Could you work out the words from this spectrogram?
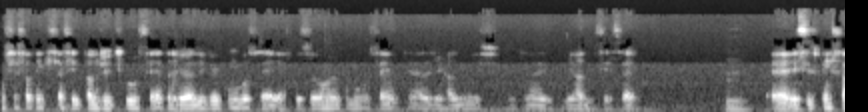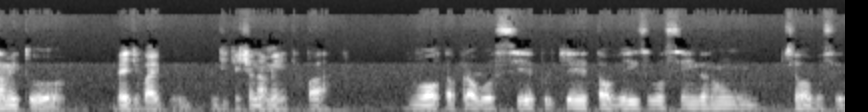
Você só tem que se aceitar do jeito que você é, tá ligado? E ver como você é. E as pessoas vão ver como você é, não tem nada de errado nisso. Não tem nada de errado em ser sério. Hum. É, esses pensamentos bad vibe de questionamento, pá, volta pra você porque talvez você ainda não, sei lá, você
